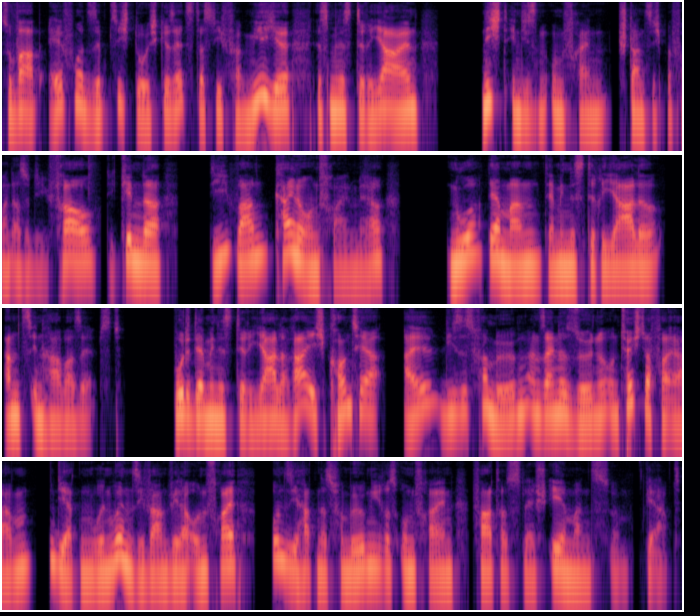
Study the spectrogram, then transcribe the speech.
So war ab 1170 durchgesetzt, dass die Familie des Ministerialen nicht in diesem unfreien Stand sich befand. Also die Frau, die Kinder, die waren keine Unfreien mehr. Nur der Mann, der ministeriale Amtsinhaber selbst. Wurde der Ministeriale reich, konnte er all dieses Vermögen an seine Söhne und Töchter vererben. Die hatten Win-Win. Sie waren weder unfrei und sie hatten das Vermögen ihres unfreien Vaters/Ehemanns äh, geerbt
